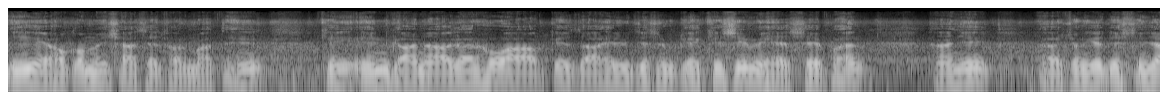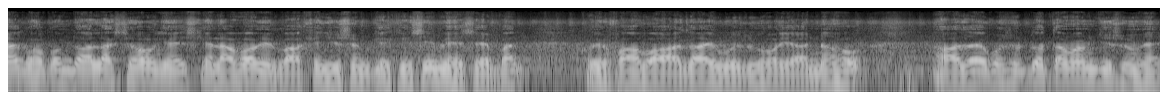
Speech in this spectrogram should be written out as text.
یہ حکم میں شاست فرماتے ہیں کہ ان کا نا اگر ہو آپ کے ظاہر جسم کے کسی بھی حصے پر ہاں جی چونکہ تو استنجا کا حکم تو الگ سے ہو گیا، اس کے علاوہ بھی باقی جسم کے کسی بھی حصے پر کوئی خواب و اعضائے وضو ہو یا نہ ہو اعضائے غسل تو تمام جسم ہے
